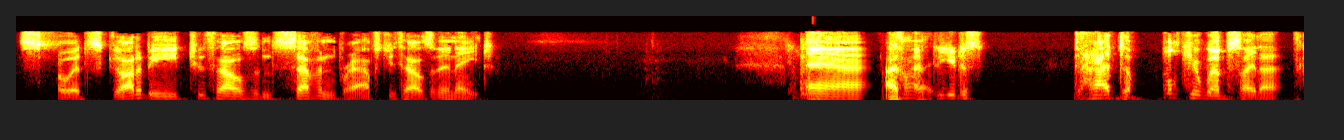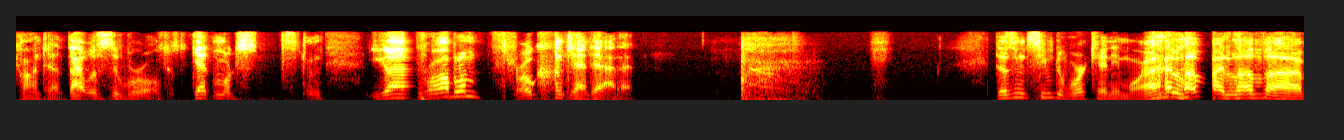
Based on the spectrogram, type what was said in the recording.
so it's got to be 2007, perhaps 2008. And you just had to bulk your website out with content. That was the rule. Just get more. You got a problem? Throw content at it. Doesn't seem to work anymore. I love. I love uh,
